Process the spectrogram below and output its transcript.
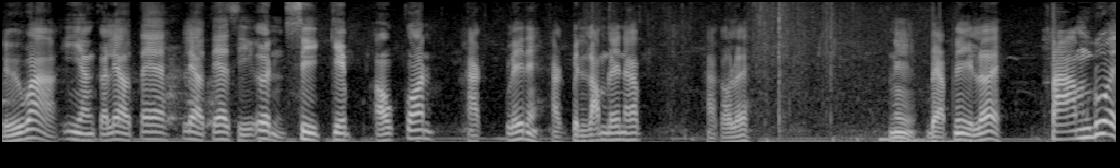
หรือว่าอีหยังก็แล้วแต่แล้วแต่สีเอิ้นสีเก็บเอาก้อนหักเลยเนี่ยหักเป็นลำเลยนะครับ หักเอาเลย นี่แบบนี้เลย ตามด้วย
